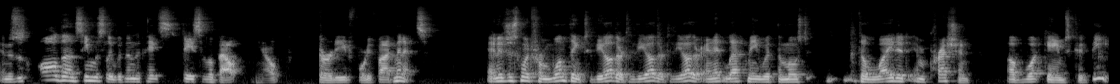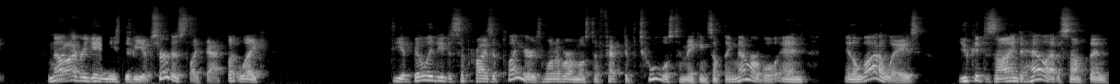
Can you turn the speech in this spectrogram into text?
And this is all done seamlessly within the space of about, you know, 30 to 45 minutes. And it just went from one thing to the other to the other to the other. And it left me with the most delighted impression of what games could be. Not Right. every game needs to be absurdist like that, but like the ability to surprise a player is one of our most effective tools to making something memorable. And in a lot of ways, you could design the hell out of something,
